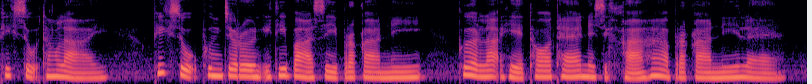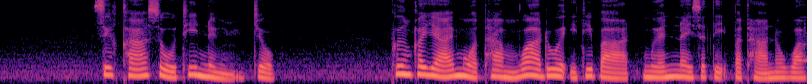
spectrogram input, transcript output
ภิกษุทั้งหลาย ภิกษุพึงเจริญอิทิบาสีประการนี้ เพื่อละเหตุท้อแท้ในสิกขาห้าประการนี้แลสิกขาสูตรที่หนึ่งจบ พึงขยายหมวดธรรมว่าด้วยอิทิบาทเหมือนในสติปทานวัค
